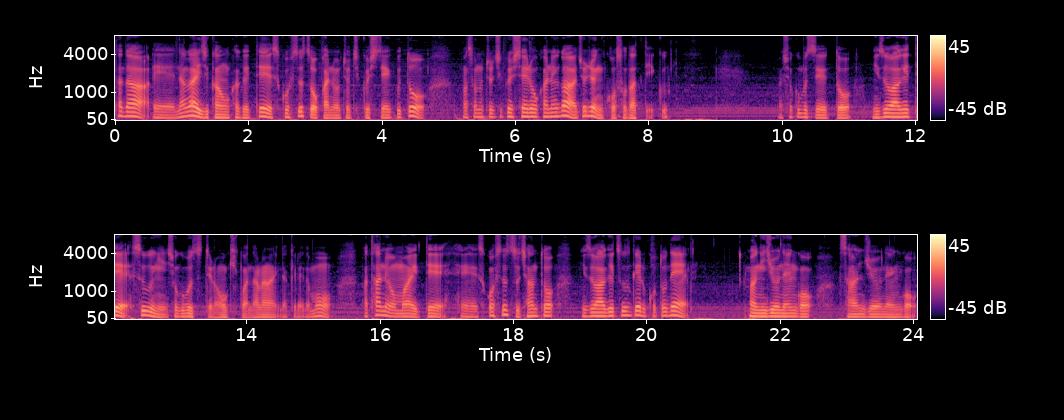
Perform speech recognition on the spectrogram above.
ただ、えー、長い時間をかけて少しずつお金を貯蓄していくと、まあ、その貯蓄しているお金が徐々にこう育っていく。まあ植物でいうと水をあげてすぐに植物っていうのは大きくはならないんだけれども、まあ、種をまいて、えー、少しずつちゃんと水をあげ続けることで、まあ、20年後30年後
